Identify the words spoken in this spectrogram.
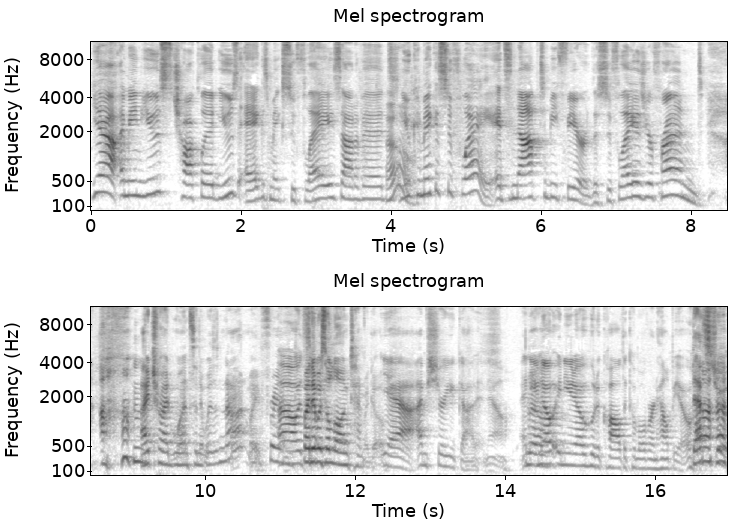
Yeah, I mean, use chocolate, use eggs, make souffles out of it. Oh. You can make a souffle. It's not to be feared. The souffle is your friend. Um, I tried once and it was not my friend, Oh, but it was a long time ago. yeah, I'm sure you got it now. and you know and you know who to call to come over and help you. That's true.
